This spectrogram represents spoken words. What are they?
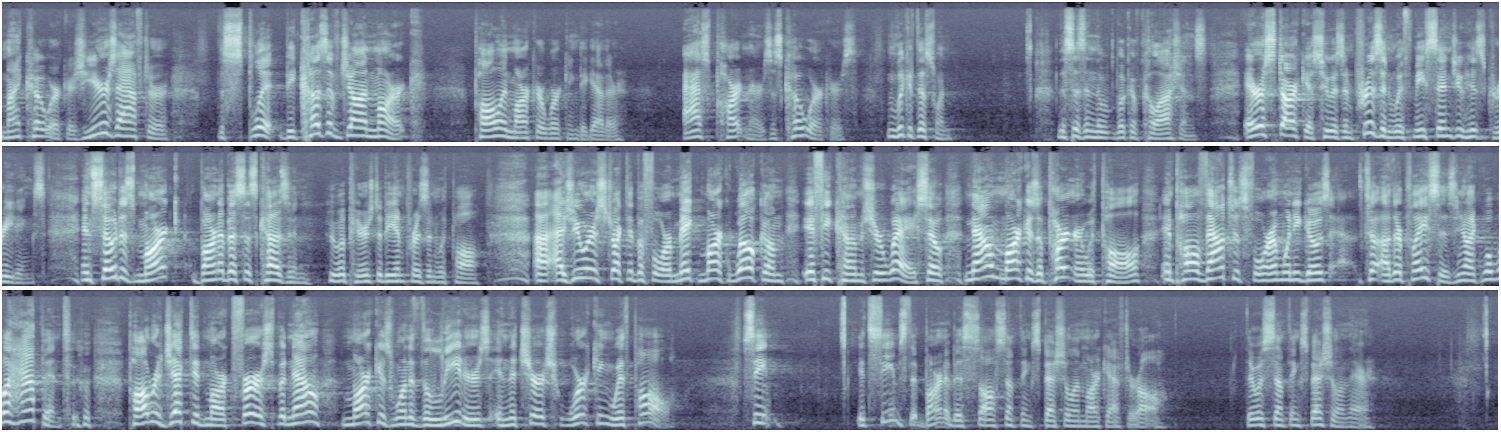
My co workers. Years after the split, because of John Mark, Paul and Mark are working together as partners, as co workers. Look at this one. This is in the book of Colossians. Aristarchus, who is in prison with me, sends you his greetings. And so does Mark, Barnabas' cousin, who appears to be in prison with Paul. Uh, as you were instructed before, make Mark welcome if he comes your way. So now Mark is a partner with Paul, and Paul vouches for him when he goes to other places. And you're like, well, what happened? Paul rejected Mark first, but now Mark is one of the leaders in the church working with Paul. See, it seems that Barnabas saw something special in Mark after all. There was something special in there.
